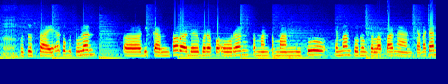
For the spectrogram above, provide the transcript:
Ah. khusus saya kebetulan eh, di kantor ada beberapa orang teman-teman itu memang turun ke lapangan karena kan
